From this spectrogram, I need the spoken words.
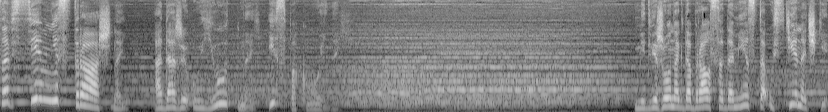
совсем не страшной, а даже уютной и спокойной. Медвежонок добрался до места у стеночки,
